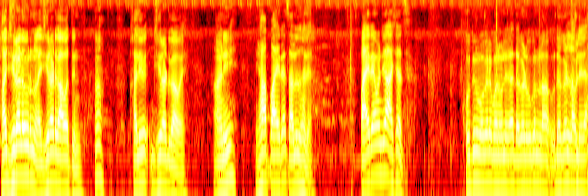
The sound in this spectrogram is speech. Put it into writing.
हा झिराडवरून आला झिराड गावातून. हां खाली झिराड गाव आहे. आणि ह्या पायऱ्या चालू झाल्या. पायऱ्या म्हणजे अशाच. खोदून वगैरे बनवलेल्या दगड वगैरे लाव दगड लावलेल्या.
